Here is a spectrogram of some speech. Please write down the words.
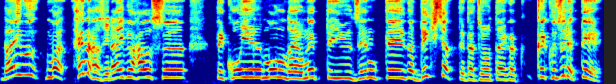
ライブ、まあ、変な話、ライブハウスってこういうもんだよねっていう前提ができちゃってた状態が一回崩れて、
